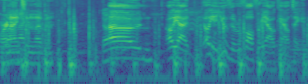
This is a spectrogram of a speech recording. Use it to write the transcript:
Or a 1911. Don't Uh, oh yeah, oh yeah, you have the revolver. Yeah, okay, I'll take it.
